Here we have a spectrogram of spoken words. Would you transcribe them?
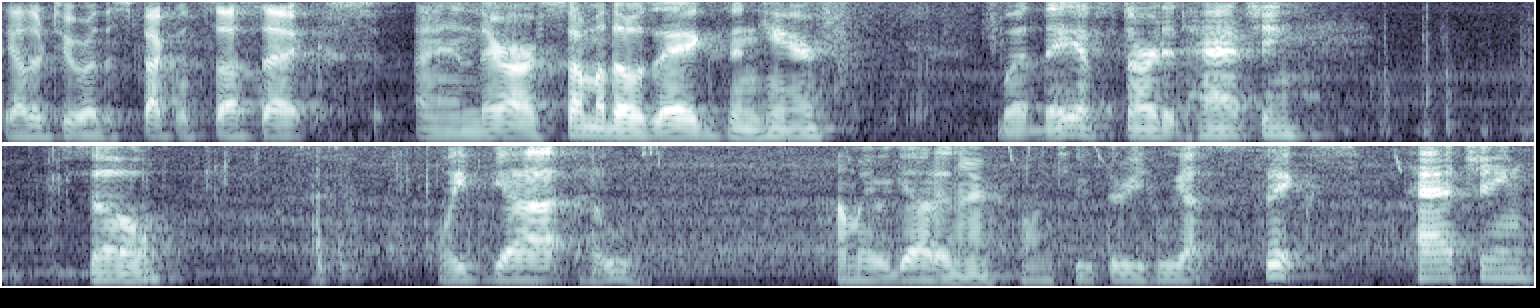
The other two are the speckled Sussex, and there are some of those eggs in here, but they have started hatching. So we've got, oh, how many we got in there? One, two, three. We got six hatching,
